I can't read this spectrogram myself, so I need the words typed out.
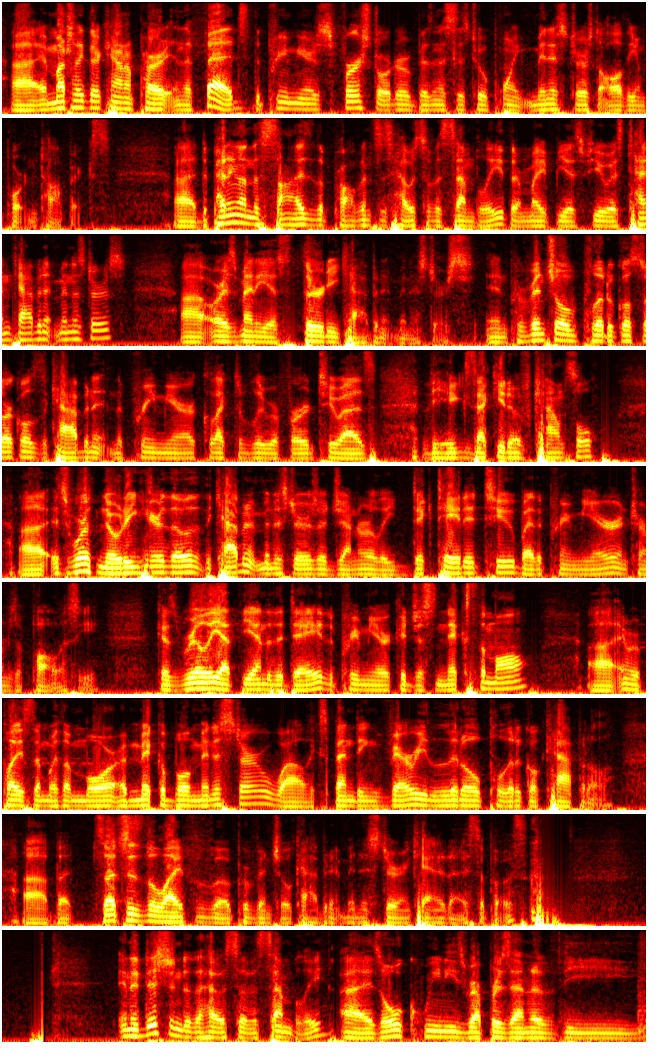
Uh, and much like their counterpart in the feds, the premier's first order of business is to appoint ministers to all the important topics. Uh, depending on the size of the province's House of Assembly, there might be as few as 10 cabinet ministers, uh, or as many as 30 cabinet ministers. In provincial political circles, the cabinet and the premier are collectively referred to as the Executive Council. Uh, it's worth noting here, though, that the cabinet ministers are generally dictated to by the premier in terms of policy. Because really, at the end of the day, the premier could just nix them all, uh, and replace them with a more amicable minister while expending very little political capital. Uh, but such is the life of a provincial cabinet minister in Canada, I suppose. in addition to the House of Assembly, uh, is Old Queenie's representative, the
